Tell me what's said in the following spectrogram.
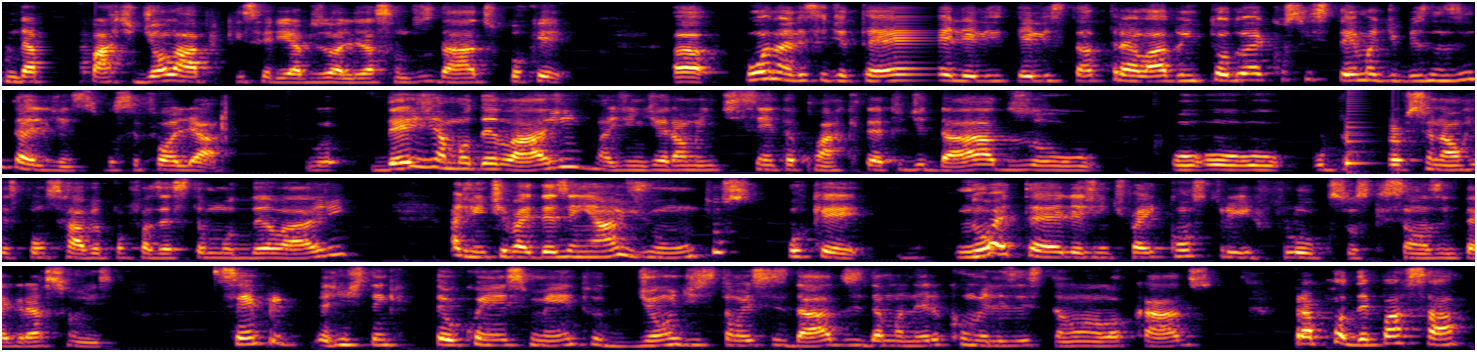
da parte de OLAP, que seria a visualização dos dados, porque uh, o analista de TL ele, ele está atrelado em todo o ecossistema de business intelligence. Se você for olhar, desde a modelagem, a gente geralmente senta com o arquiteto de dados ou o, o, profissional responsável por fazer essa modelagem, a gente vai desenhar juntos, porque no ETL a gente vai construir fluxos, que são as integrações. Sempre a gente tem que ter o conhecimento de onde estão esses dados e da maneira como eles estão alocados, para poder passar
